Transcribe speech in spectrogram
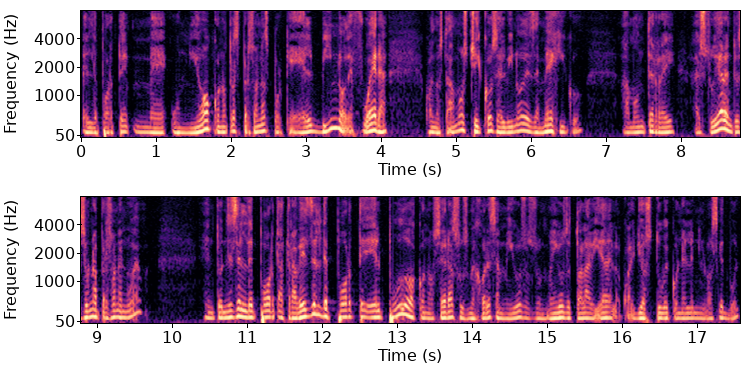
el deporte me unió con otras personas porque él vino de fuera. Cuando estábamos chicos, él vino desde México a Monterrey a estudiar, entonces era una persona nueva. Entonces el deporte, a través del deporte, él pudo conocer a sus mejores amigos, a sus amigos de toda la vida, de lo cual yo estuve con él en el básquetbol.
